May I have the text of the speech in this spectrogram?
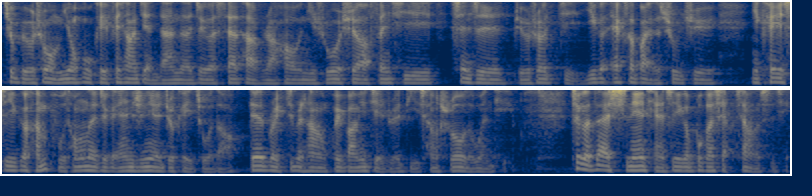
就比如说我们用户可以非常简单的这个 setup，然后你如果需要分析，甚至比如说几一个 exabyte 的数据。你可以是一个很普通的这个 engineer 就可以做到，Databricks 基本上会帮你解决底层所有的问题，这个在十年前是一个不可想象的事情。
